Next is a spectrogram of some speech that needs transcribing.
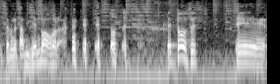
Usted me lo está diciendo ahora. entonces, entonces eh,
